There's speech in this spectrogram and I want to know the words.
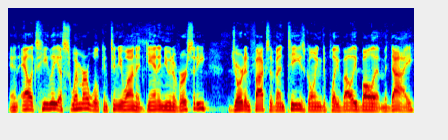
and Alex Healy, a swimmer, will continue on at Gannon University. Jordan Fox of NT is going to play volleyball at Medaille.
